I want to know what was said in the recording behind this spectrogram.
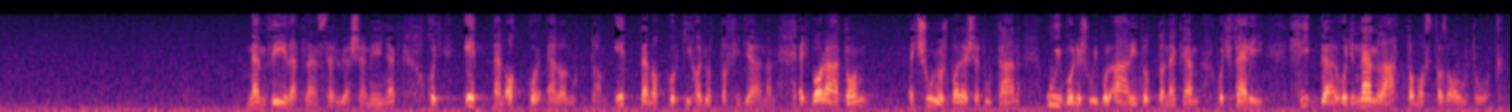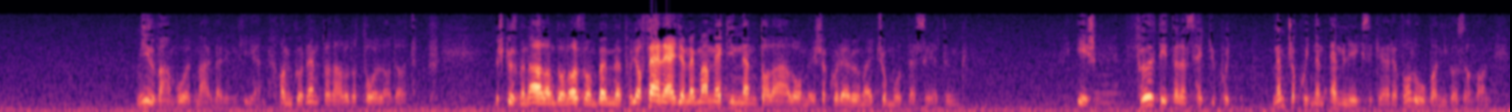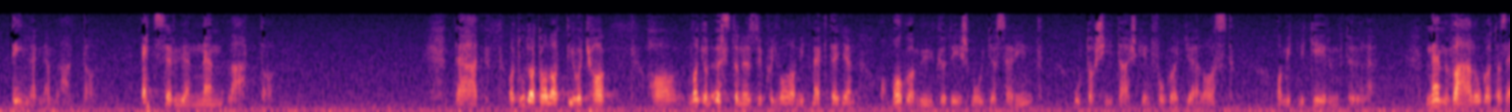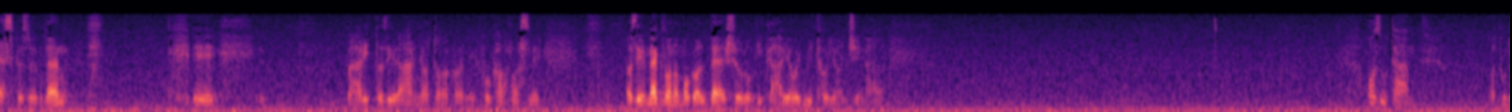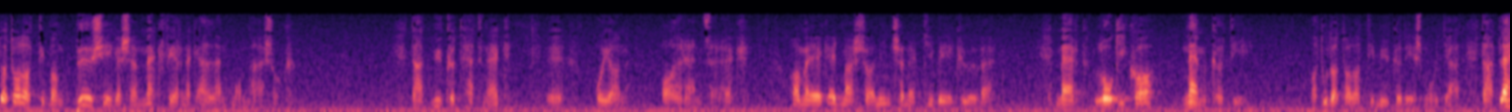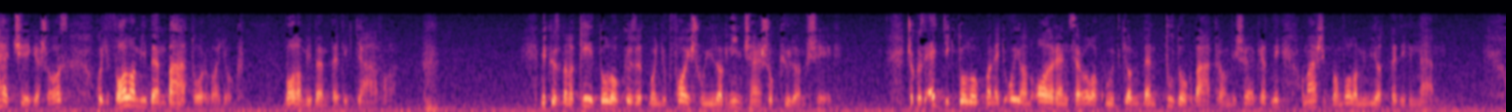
Nem véletlenszerű események, hogy éppen akkor elaludtam, éppen akkor kihagyott a figyelmem. Egy barátom egy súlyos baleset után újból és újból állította nekem, hogy Feri, hidd el, hogy nem láttam azt az autót. Nyilván volt már velünk ilyen, amikor nem találod a tolladat. És közben állandóan az van benned, hogy a fene egye, meg már megint nem találom, és akkor erről már egy csomót beszéltünk. És föltételezhetjük, hogy nem csak, hogy nem emlékszik erre, valóban igaza van, tényleg nem látta. Egyszerűen nem látta. Tehát a tudat alatti, hogyha ha nagyon ösztönözzük, hogy valamit megtegyen, a maga működés módja szerint utasításként fogadja el azt, amit mi kérünk tőle. Nem válogat az eszközökben, bár itt azért árnyaltan akarnék fogalmazni, azért megvan a maga belső logikája, hogy mit hogyan csinál. Azután a tudat alattiban bőségesen megférnek ellentmondások. Tehát működhetnek ö, olyan alrendszerek, amelyek egymással nincsenek kibékülve, mert logika nem köti a tudatalatti működés módját. Tehát lehetséges az, hogy valamiben bátor vagyok, valamiben pedig gyáva. Miközben a két dolog között mondjuk fajsúlyilag nincsen sok különbség. Csak az egyik dologban egy olyan alrendszer alakult ki, amiben tudok bátran viselkedni, a másikban valami miatt pedig nem.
